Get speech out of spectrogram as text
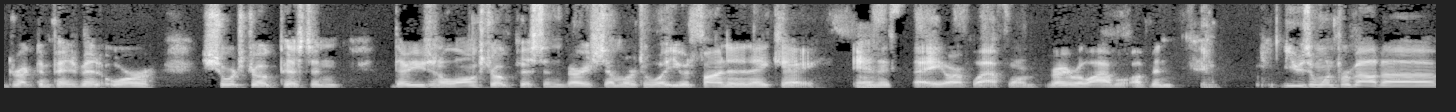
direct impingement or short stroke piston, they're using a long stroke piston very similar to what you would find in an AK, and it's the AR platform. Very reliable. I've been using one for about uh,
